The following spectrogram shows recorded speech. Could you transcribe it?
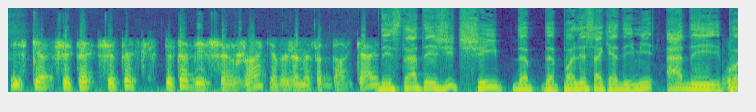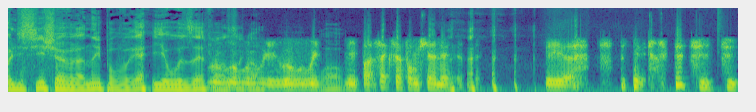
C'était, c'était, c'était des sergents qui avaient jamais fait d'enquête. Des stratégies cheap de, de police académie à des policiers chevronnés, pour vrai. Ils osaient Oui, oui, oui, oui, oui, oui. Wow. Ils pensaient que ça fonctionnait. Et euh, tu, tu,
